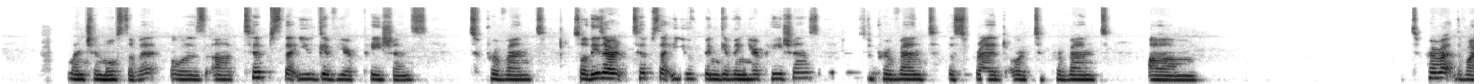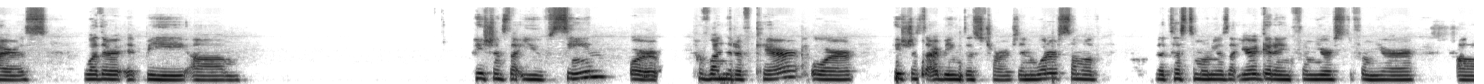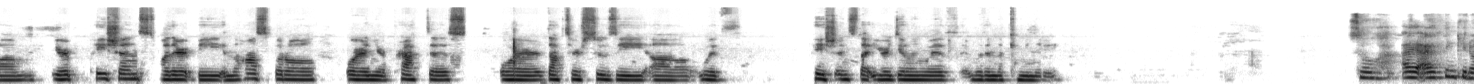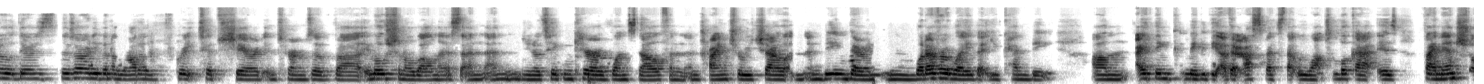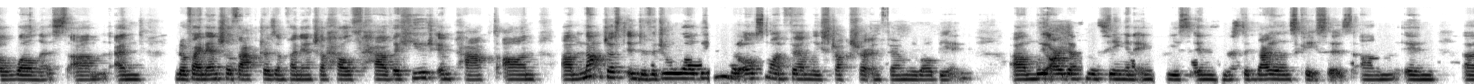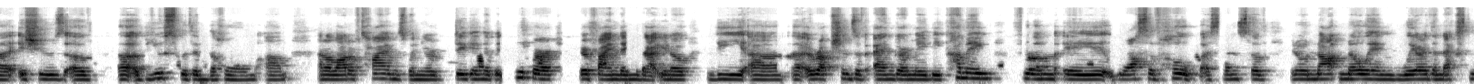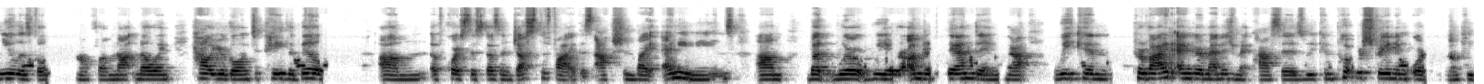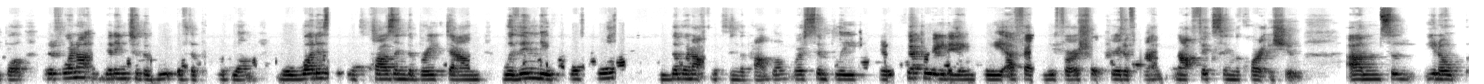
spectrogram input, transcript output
mention most of it, was uh, tips that you give your patients to prevent. So these are tips that you've been giving your patients to prevent the spread or to prevent um, to prevent the virus, whether it be um, patients that you've seen or preventative care or patients that are being discharged. And what are some of the testimonials that you're getting from your from your um, your patients whether it be in the hospital or in your practice or dr suzy uh, with patients that you're dealing with within the community so I, I, think you know there's there's already been a lot of great tips shared in terms of uh, emotional wellness and and you know taking care of oneself and, and trying to reach out and, and being there in, in, whatever way that you can be. Um, I think maybe the other aspects that we want to look at is financial wellness um, and you know, financial factors and financial health have a huge impact on um, not just individual well-being, but also on family structure and family well-being. Um, we are definitely seeing an increase in domestic violence cases, um, in uh, issues of uh, abuse within the home. Um, and a lot of times when you're digging a bit deeper, you're finding that, you know, the uh, uh, eruptions of anger may be coming from a loss of hope, a sense of, you know, not knowing where the next meal is going come from, not knowing how you're going to pay the bill. Um, of course, this doesn't justify this action by any means, um, but we're we are understanding that we can provide anger management classes, we can put restraining orders on people. But if we're not getting to the root of the problem, what is causing the breakdown within these households, then we're not fixing the problem. We're simply you know, separating the family for a short period of time, not fixing the core issue. Um, so, you know,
